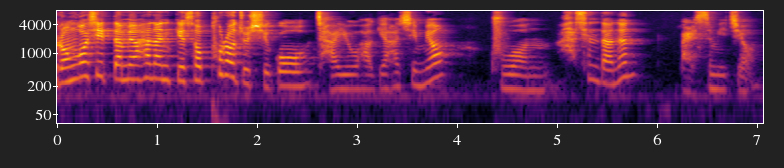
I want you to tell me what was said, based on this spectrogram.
그런 것이 있다면 하나님께서 풀어주시고 자유하게 하시며 구원하신다는 말씀이지요.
